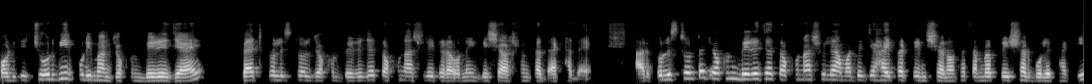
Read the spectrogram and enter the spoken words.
বডিতে চর্বির পরিমাণ যখন বেড়ে যায় ব্যাড কোলেস্ট্রল যখন বেড়ে যায়, তখন আসলে এটার অনেক বেশি আশঙ্কা দেখা দেয়। আর কোলেস্ট্রলটা যখন বেড়ে যায়, তখন আসলে আমাদের যে হাইপার টেনশন অর্থাৎ আমরা প্রেশার বলে থাকি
